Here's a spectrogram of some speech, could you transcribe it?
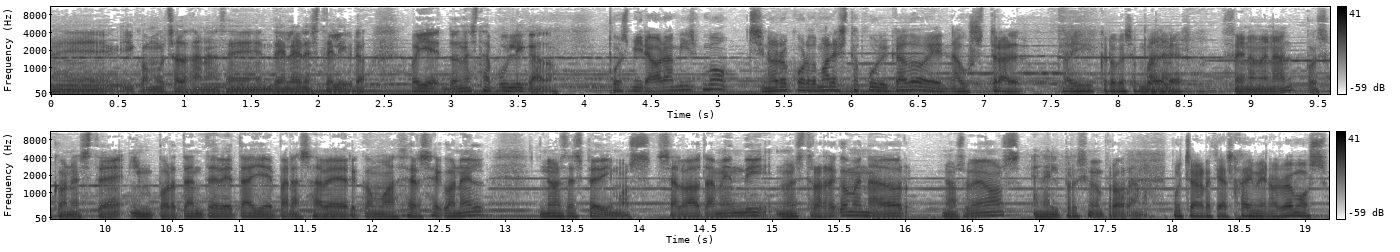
eh, y con muchas ganas de, de leer este libro. Oye, ¿dónde está publicado? Pues mira, ahora mismo, si no recuerdo mal, está publicado en Austral. Ahí creo que se puede Vale, leer. Fenomenal, pues con este importante detalle para saber cómo hacerse con él, nos despedimos. Salva Otamendi, nuestro recomendador, nos vemos en el próximo programa. Muchas gracias, Jaime. Nos vemos.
